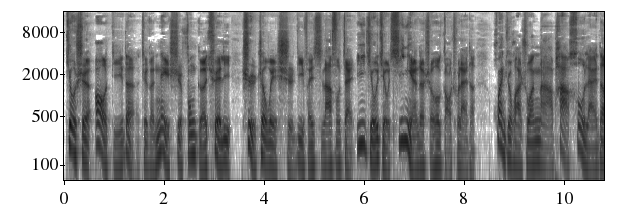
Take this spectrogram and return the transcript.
就是奥迪的这个内饰风格确立，是这位史蒂芬·希拉夫在一九九七年的时候搞出来的。换句话说，哪怕后来的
